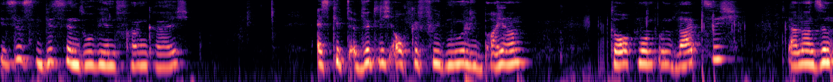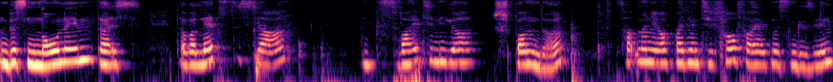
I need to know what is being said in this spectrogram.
ist es ein bisschen so wie in Frankreich. Es gibt wirklich auch gefühlt nur die Bayern, Dortmund und Leipzig. Die anderen sind ein bisschen No-Name. Da, da war letztes Jahr die zweite Liga spannender. Das hat man ja auch bei den TV-Verhältnissen gesehen.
